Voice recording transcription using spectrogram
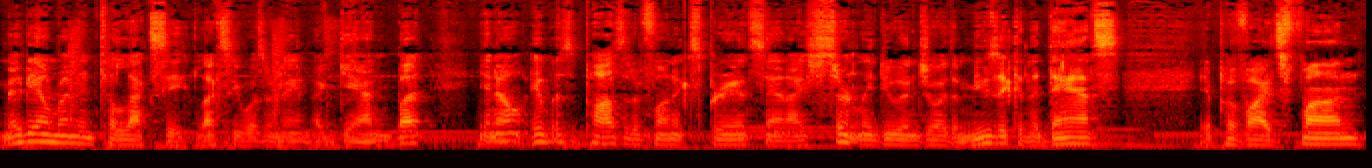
maybe I'll run into Lexi. Lexi was her name again. But, you know, it was a positive, fun experience. And I certainly do enjoy the music and the dance. It provides fun,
